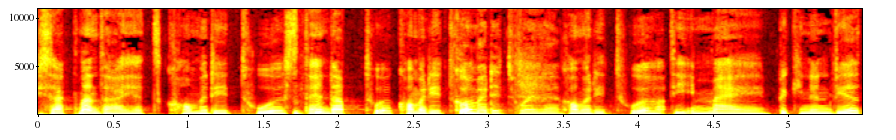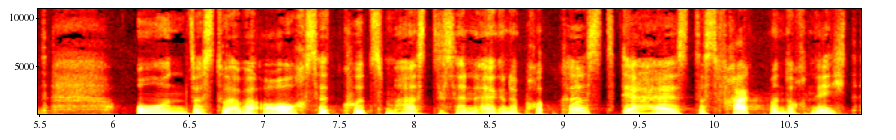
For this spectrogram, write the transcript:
wie sagt man da jetzt, Comedy-Tour, mhm. Stand-up-Tour, Comedy-Tour? Comedy-Tour, ja. Comedy-Tour, die im Mai beginnen wird. Und was du aber auch seit kurzem hast, ist ein eigener Podcast, der heißt Das fragt man doch nicht.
